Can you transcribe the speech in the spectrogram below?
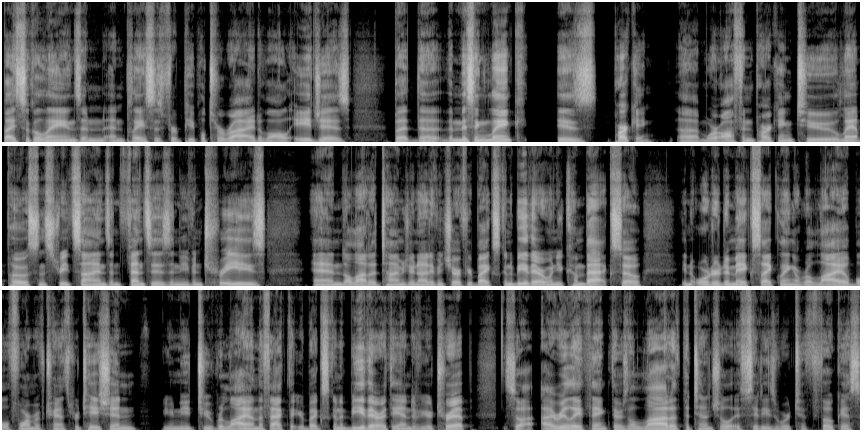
bicycle lanes and, and places for people to ride of all ages. But the, the missing link is parking. Um, we're often parking to lampposts and street signs and fences and even trees. And a lot of times you're not even sure if your bike's going to be there when you come back. So, in order to make cycling a reliable form of transportation, you need to rely on the fact that your bike's going to be there at the end of your trip. So I- I really think there's a lot of potential if cities were to focus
